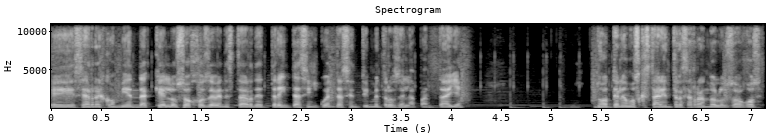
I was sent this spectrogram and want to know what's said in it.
Eh, se recomienda que los ojos deben estar de 30 a 50 centímetros de la pantalla. No tenemos que estar entrecerrando los ojos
